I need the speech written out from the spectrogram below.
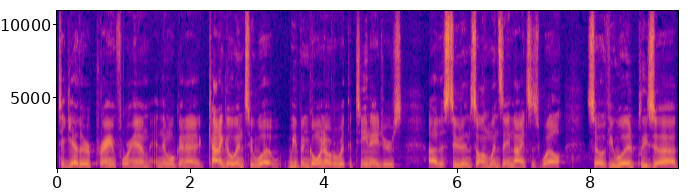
together praying for him, and then we're going to kind of go into what we've been going over with the teenagers, uh, the students on Wednesday nights as well. So if you would, please uh,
